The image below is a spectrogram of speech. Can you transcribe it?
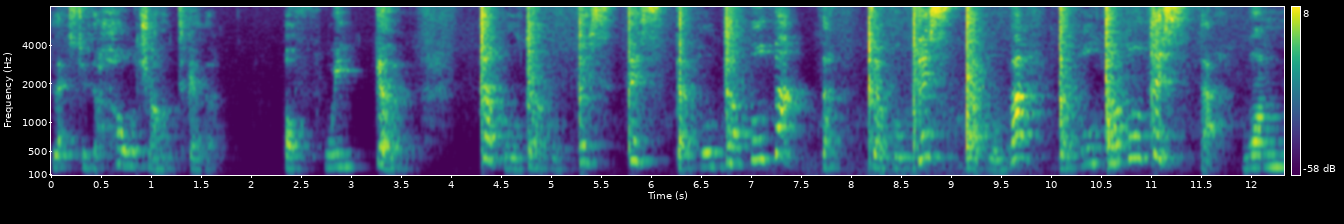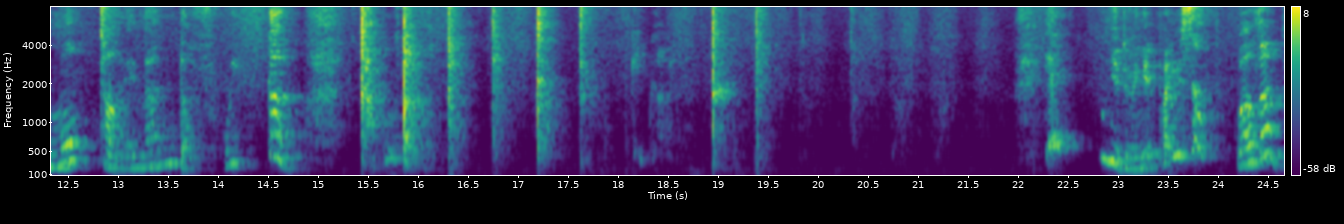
Let's do the whole chant together. Off we go. Double, double this, this, double, double that, that, double this, double that, double, double this, that. One more time and off we go. Double, double. Keep going. Yeah, you're doing it by yourself. Well done.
